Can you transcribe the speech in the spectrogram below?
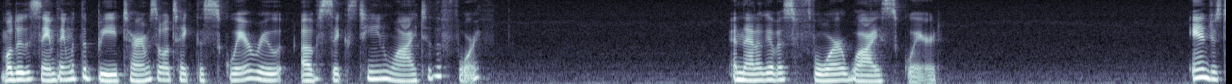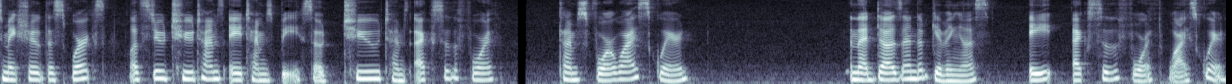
We'll do the same thing with the b term, so we'll take the square root of 16y to the 4th, and that'll give us 4y squared. And just to make sure that this works, let's do 2 times a times b. So 2 times x to the 4th times 4y squared. And that does end up giving us 8x to the 4th y squared.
